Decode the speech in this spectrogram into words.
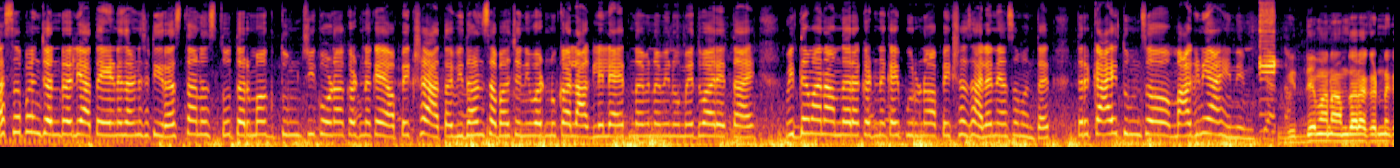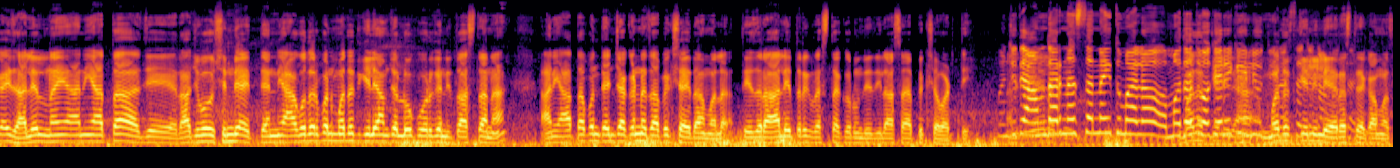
असं पण जनरली आता येण्या जाण्यासाठी रस्ता नसतो तर मग तुमची कोणाकडनं काही अपेक्षा आहे? आता विधानसभाच्या निवडणुका लागलेल्या आहेत नवीन नवीन उमेदवार येत आहे विद्यमान आमदाराकडनं काही पूर्ण अपेक्षा झाल्या नाही असं म्हणतायत. तर काय तुमचं मागणी आहे नेमकी आता? विद्यमान आमदाराकडनं काही झालेलं नाही आणि आता जे राजूभाऊ शिंदे आहेत त्यांनी अगोदर पण मदत केली आमच्या लोकवर्गणीत असताना आणि आता पण त्यांच्याकडनंच अपेक्षा आहेत आम्हाला. ते जर आले तर रस्ता करून देतील असं अपेक्षा वाटते. म्हणजे ते आमदार नसतानाही तुम्हाला मदत वगैरे केली- हा, होती मदत रस्त्याच्या केलेली आहे कामासाठी? रस्त्या कामासाठी.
